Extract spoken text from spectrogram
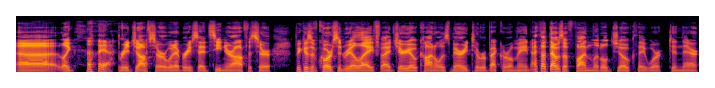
uh, like Oh yeah. bridge officer or whatever he said, senior officer, because of course in real life uh, Jerry O'Connell is married to Rebecca Romijn. I thought that was a fun little joke they worked in there.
